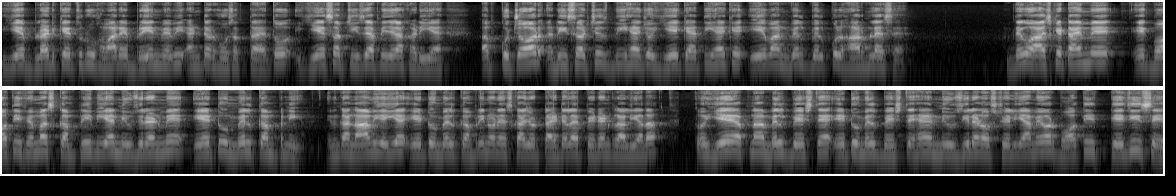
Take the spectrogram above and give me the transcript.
ये ब्लड के थ्रू हमारे ब्रेन में भी एंटर हो सकता है। तो ये सब चीज़ें अपनी जगह खड़ी हैं। अब कुछ और रिसर्चेस भी हैं जो ये कहती हैं कि ए वन मिल्क बिल्कुल हार्मलेस है। देखो, आज के टाइम में एक बहुत ही फ़ेमस कंपनी भी है न्यूजीलैंड में ए टू मिल्क कंपनी इनका नाम यही है ए टू मिल्क कंपनी इन्होंने इसका जो टाइटल है पेटेंट करा लिया था। तो ये अपना मिल्क बेचते हैं ए टू मिल्क बेचते हैं न्यूजीलैंड ऑस्ट्रेलिया में और बहुत ही तेज़ी से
